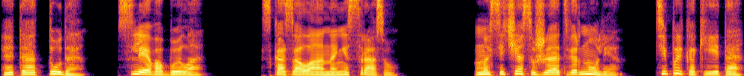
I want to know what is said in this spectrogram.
«Это оттуда. Слева было. — сказала она не сразу. «Мы сейчас уже отвернули. Типы какие-то».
